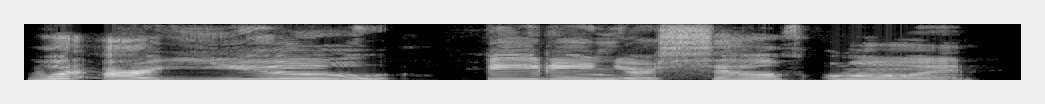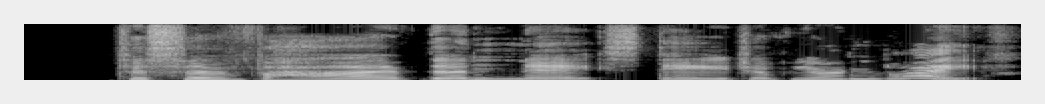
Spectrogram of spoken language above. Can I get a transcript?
What are you feeding yourself on to survive the next stage of your life?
